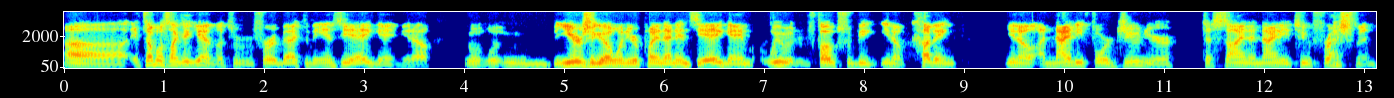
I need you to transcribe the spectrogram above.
uh, it's almost like again let's refer it back to the NCAA game. You know, years ago when you were playing that NCAA game, we would folks would be you know cutting you know a 94 junior to sign a 92 freshman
